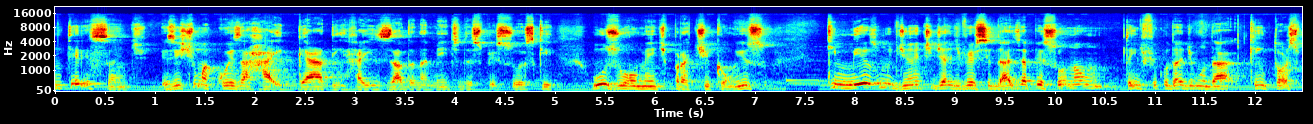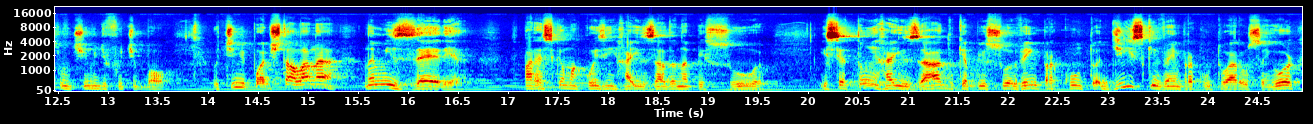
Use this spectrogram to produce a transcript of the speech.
Interessante. Existe uma coisa arraigada, enraizada na mente das pessoas que usualmente praticam isso, que mesmo diante de adversidades a pessoa não tem dificuldade de mudar. Quem torce para um time de futebol, o time pode estar lá na, na miséria. Parece que é uma coisa enraizada na pessoa isso é tão enraizado que a pessoa vem para cultuar, diz que vem para cultuar o Senhor,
